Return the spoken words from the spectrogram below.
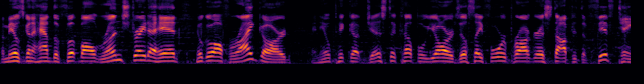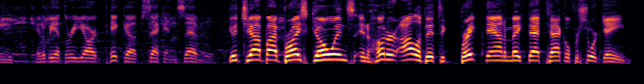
Emil's going to have the football run straight ahead. He'll go off right guard and he'll pick up just a couple yards. They'll say forward progress stopped at the 15. It'll be a three yard pickup, second and seven. Good job by Bryce Goins and Hunter Olivet to break down and make that tackle for short gain.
